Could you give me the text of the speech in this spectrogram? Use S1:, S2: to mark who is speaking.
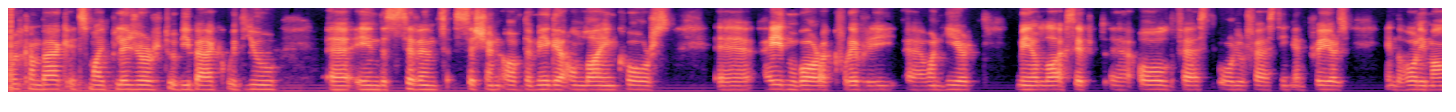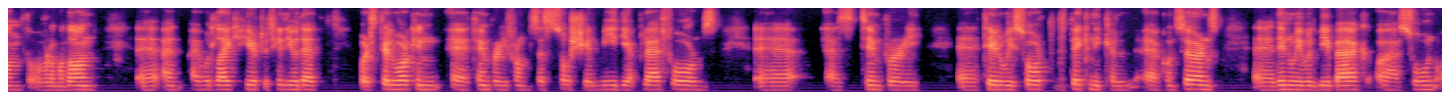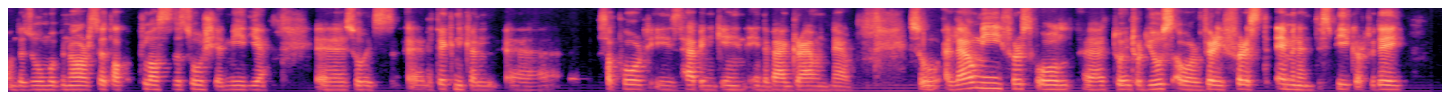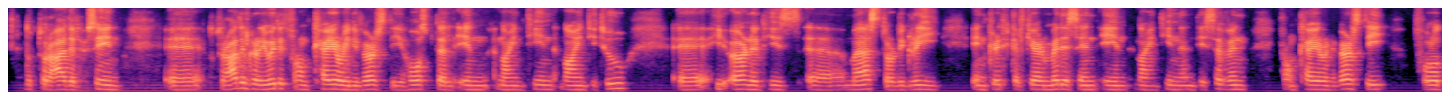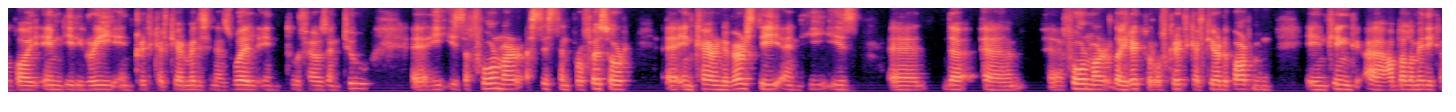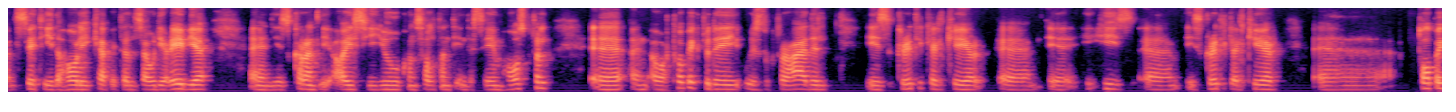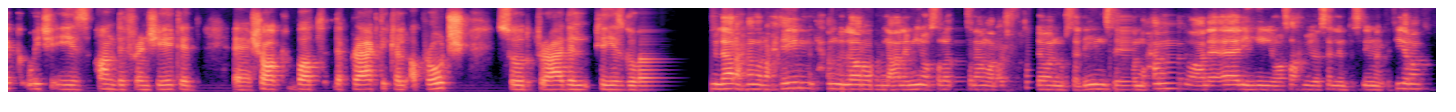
S1: Welcome back. It's my pleasure to be back with you uh, in the seventh session of the mega online course. Uh, Eid Mubarak for everyone here. May Allah accept uh, all the fast, all your fasting and prayers in the holy month of Ramadan. Uh, and I would like here to tell you that we're still working uh, temporarily from the social media platforms uh, as temporary uh, till we sort the technical uh, concerns. Uh, then we will be back soon on the Zoom webinar setup plus the social media. so it's the technical support is happening in, in the background now. So allow me, first of all, uh, to introduce our very first eminent speaker today, Dr. Adel Hussein. Uh, Dr. Adel graduated from Cairo University Hospital in 1992. Uh, he earned his uh, master degree in critical care medicine in 1997 from Cairo University, followed by MD degree in critical care medicine as well in 2002. Uh, he is a former assistant professor uh, in Cairo University, and he is uh, the um, uh, former director of critical care department in King uh, Abdullah Medical City, the holy capital, Saudi Arabia, and is currently ICU consultant in the same hospital. Uh, and our topic today with Dr. Adel is critical care. His, um, is critical care topic, which is undifferentiated shock, but the practical approach. So, Dr. Adel, please go.
S2: بسم الله الرحمن الرحيم الحمد لله رب العالمين والصلاة والسلام على أشرف الأنبياء والمرسلين سيدنا محمد وعلى آله وصحبه وسلم تسليما كثيرا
